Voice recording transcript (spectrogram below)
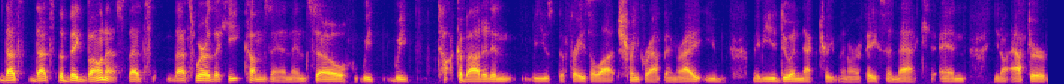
that's that's the big bonus. That's that's where the heat comes in, and so we we talk about it and we use the phrase a lot shrink wrapping right? You maybe you do a neck treatment or a face and neck. And you know after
